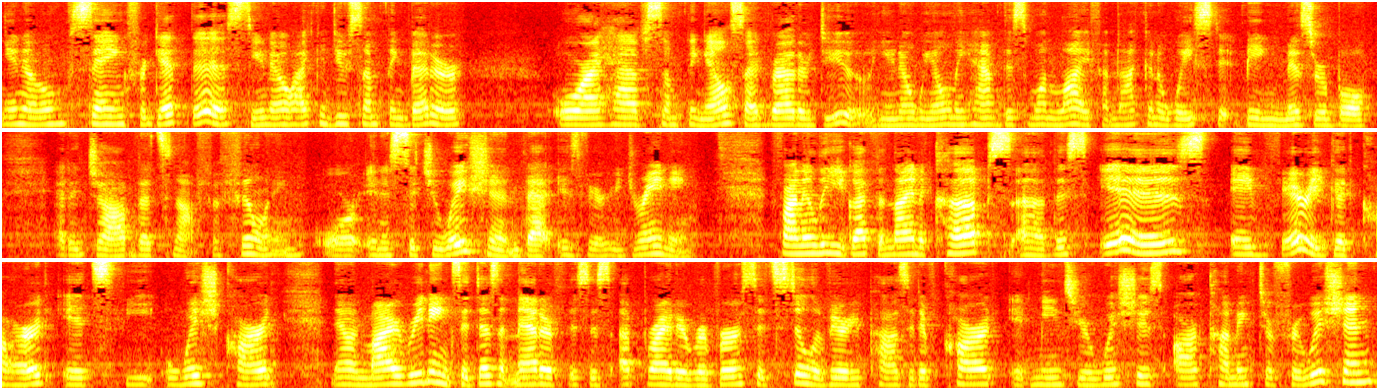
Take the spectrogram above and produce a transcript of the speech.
you know, saying, forget this, you know, I can do something better or I have something else I'd rather do. You know, we only have this one life. I'm not going to waste it being miserable at a job that's not fulfilling or in a situation that is very draining. Finally, you got the Nine of Cups. Uh, this is a very good card. It's the Wish card. Now, in my readings, it doesn't matter if this is upright or reverse. It's still a very positive card. It means your wishes are coming to fruition.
